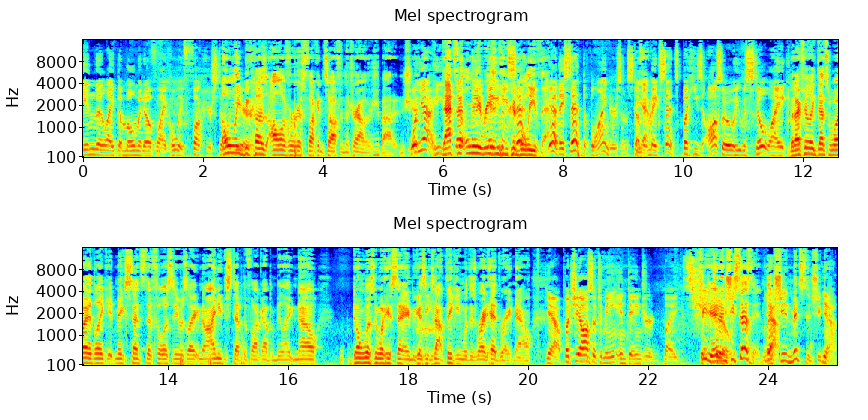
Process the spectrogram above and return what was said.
in the like the moment of like holy fuck you're still Only here. because Oliver is fucking soft in the trousers about it and shit. Well, yeah, he, that's that- the only they- reason they you could said- believe that. Yeah, they said the blinders and stuff. Yeah. It makes sense, but he's also he was still like, But I feel like that's why like it makes sense that Felicity was like, "No, I need to step the fuck up and be like, no, don't listen to what he's saying because Mm-hmm. he's not thinking with his right head right now." yeah. But she also to me endangered like She did, too. and she says it. Like Yeah. she admits that she yeah did.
